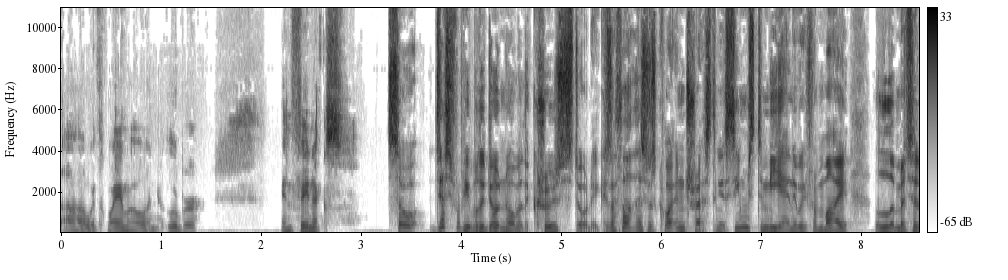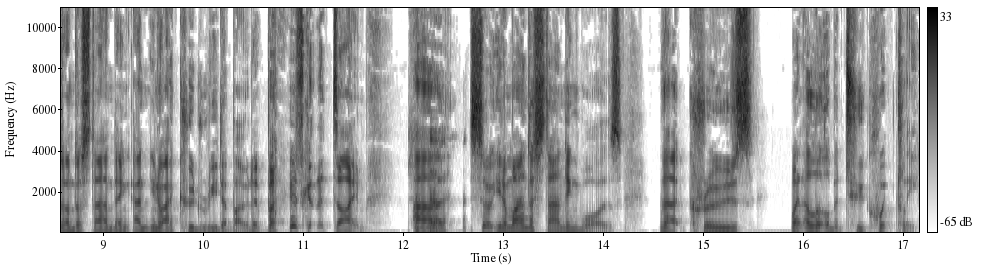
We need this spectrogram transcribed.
uh, with Waymo and Uber in Phoenix. So, just for people who don't know about the cruise story, because I thought this was quite interesting. It seems to me, anyway, from my limited understanding, and you know, I could read about it, but who's got the time? Uh, so, you know, my understanding was that Cruise went a little bit too quickly,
